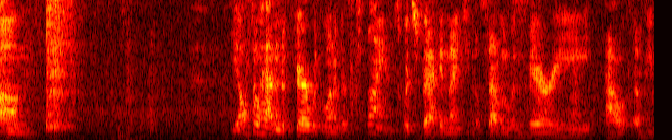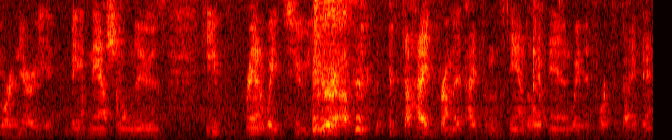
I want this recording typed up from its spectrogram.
Um, he also had an affair with one of his clients, which back in 1907 was very out of the ordinary. It made national news. He ran away to Europe to hide from it, hide from the scandal, and waited for it to die down.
